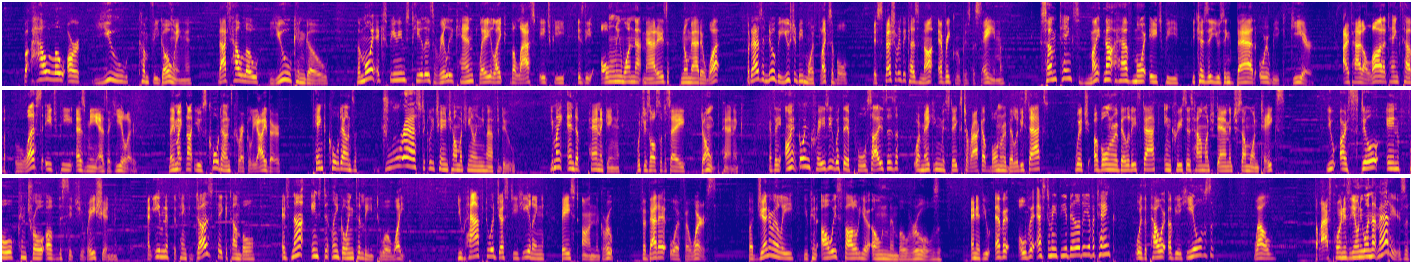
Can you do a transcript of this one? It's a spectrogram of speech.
But how low are you comfy going? That's how low you can go. The more experienced healers really can play like the last HP is the only one that matters no matter what, but as a newbie you should be more flexible, especially because not every group is the same. Some tanks might not have more HP because they're using bad or weak gear. I've had a lot of tanks have less HP as me as a healer. They might not use cooldowns correctly either. Tank cooldowns drastically change how much healing you have to do. You might end up panicking, which is also to say, don't panic. If they aren't going crazy with their pool sizes or making mistakes to rack up vulnerability stacks, which a vulnerability stack increases how much damage someone takes, you are still in full control of the situation. And even if the tank does take a tumble, it's not instantly going to lead to a wipe you have to adjust your healing based on the group, for better or for worse. But generally, you can always follow your own Limbo rules. And if you ever overestimate the ability of a tank, or the power of your heals, well, the last point is the only one that matters.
